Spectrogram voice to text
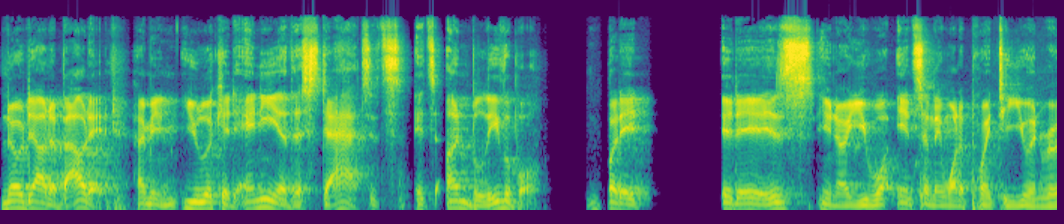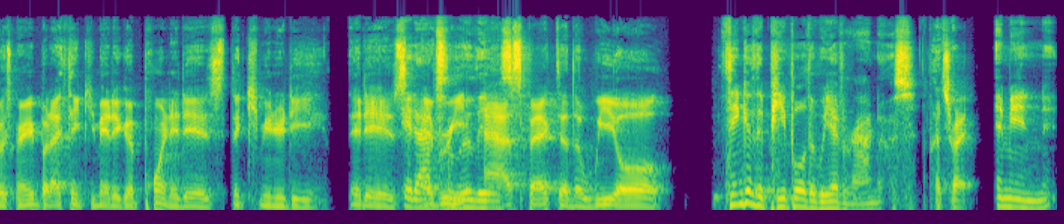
No doubt about it. I mean, you look at any of the stats, it's it's unbelievable. But it it is, you know, you instantly want to point to you and Rosemary, but I think you made a good point. It is the community. It is It every is. aspect of the wheel. Think of the people that we have around us. That's right. I mean,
